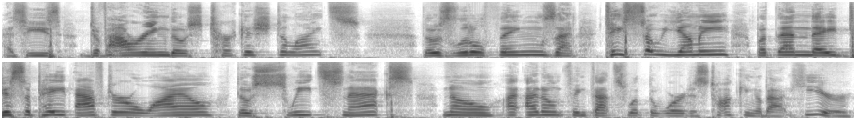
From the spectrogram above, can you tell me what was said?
as he's devouring those Turkish delights those little things that taste so yummy, but then they dissipate after a while, those sweet snacks. No, I, I don't think that's what the word is talking about here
